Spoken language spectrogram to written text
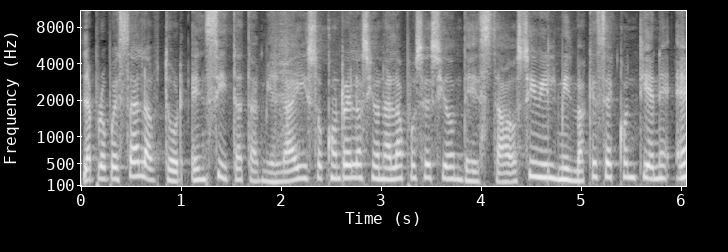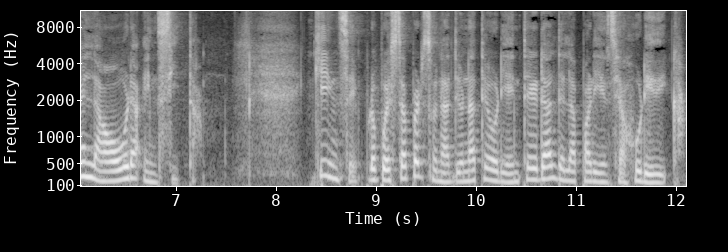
La propuesta del autor en cita también la hizo con relación a la posesión de Estado civil misma que se contiene en la obra en cita. 15. Propuesta personal de una teoría integral de la apariencia jurídica.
